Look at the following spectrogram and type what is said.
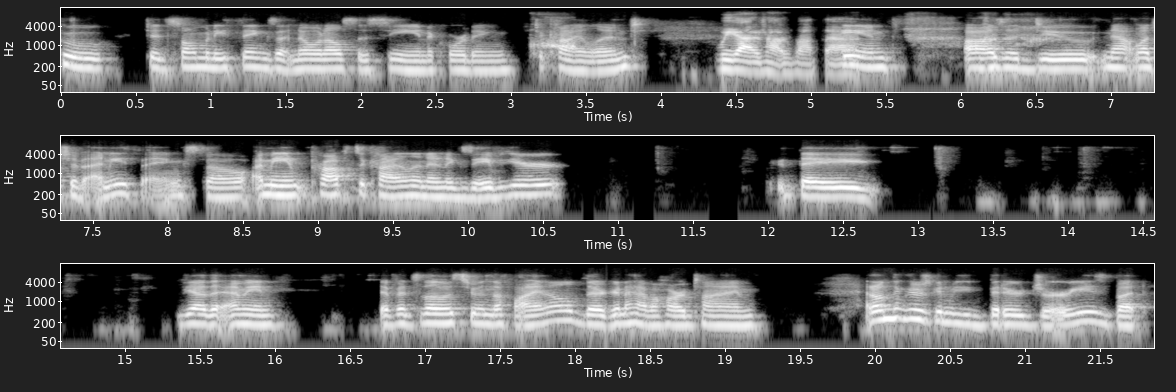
who did so many things that no one else has seen, according to Kyland. We got to talk about that. And Azah do not much of anything. So, I mean, props to Kyland and Xavier. They, yeah, they, I mean, if it's those two in the final, they're going to have a hard time. I don't think there's going to be bitter juries, but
